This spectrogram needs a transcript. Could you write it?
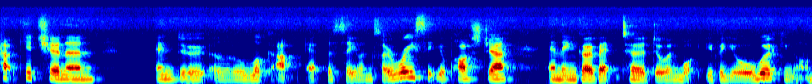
tuck your chin in, and do a little look up at the ceiling. So reset your posture and then go back to doing whatever you're working on.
